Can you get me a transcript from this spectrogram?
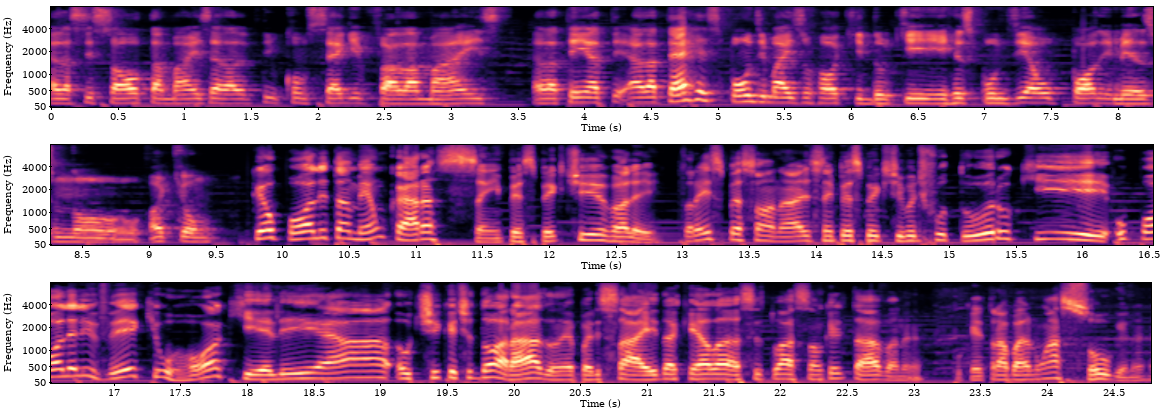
ela se solta mais, ela consegue falar mais. Ela, tem até, ela até responde mais o Rock do que respondia o Polly mesmo no Rock 1. Porque o Polly também é um cara sem perspectiva, olha aí. Três personagens sem perspectiva de futuro que o Polly ele vê que o Rock ele é a, o ticket dourado, né, para ele sair daquela situação que ele tava, né? Porque ele trabalha num açougue, né?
